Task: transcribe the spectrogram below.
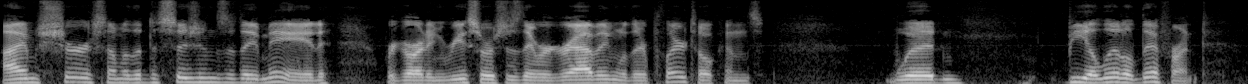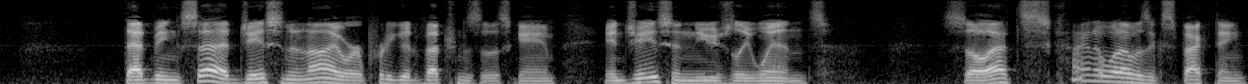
I'm sure some of the decisions that they made regarding resources they were grabbing with their player tokens would be a little different. That being said, Jason and I were pretty good veterans of this game, and Jason usually wins. So that's kind of what I was expecting.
